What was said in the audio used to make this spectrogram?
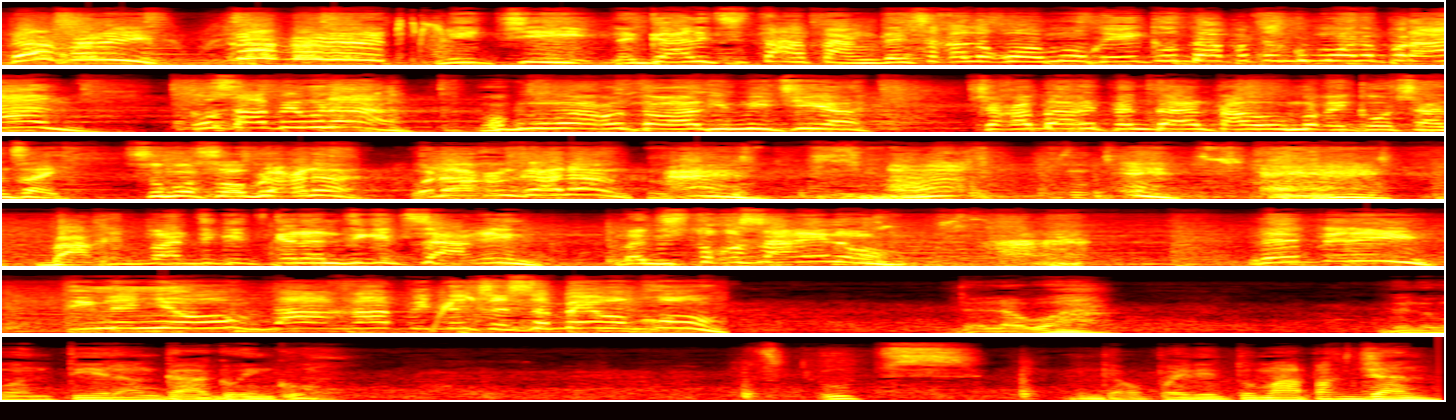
Referee! Referee! Richie, nagalit si Tatang dahil sa kalokohan mo, kaya ikaw dapat ang gumawa ng paraan. Kausapin mo na! Huwag mo nga akong tawagin, Michi, ha? Tsaka bakit tandaan tawag mo kay Coach Sansay? Sumusobra ka na! Wala kang ganang! Ah, eh, eh, Bakit ba dikit ka ng dikit sa akin? May gusto ka sa akin, oh! Ah, Referee! Tingnan nyo, oh! Nakakapit na siya sa bewang ko! Dalawa. Dalawang tira ang gagawin ko. Oops. Hindi ako pwedeng tumapak dyan.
